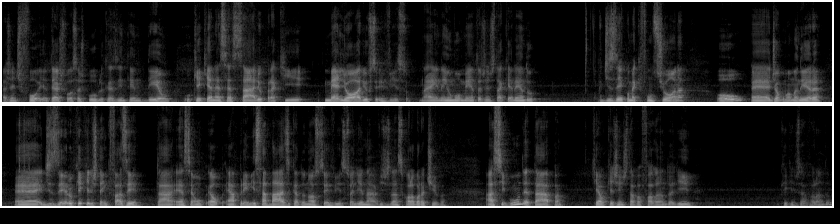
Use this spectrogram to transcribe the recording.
a gente foi até as forças públicas, entendeu o que, que é necessário para que melhore o serviço. Né? Em nenhum momento a gente está querendo dizer como é que funciona ou, é, de alguma maneira, é, dizer o que, que eles têm que fazer. Tá? Essa é, um, é, é a premissa básica do nosso serviço ali na vigilância colaborativa. A segunda etapa, que é o que a gente estava falando ali. O que, que a gente estava falando?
